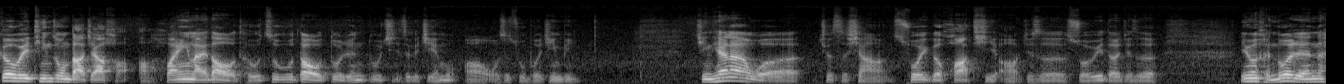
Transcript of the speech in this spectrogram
各位听众，大家好啊！欢迎来到《投资悟道，渡人渡己》这个节目啊！我是主播金兵。今天呢，我就是想说一个话题啊，就是所谓的，就是因为很多人呢，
